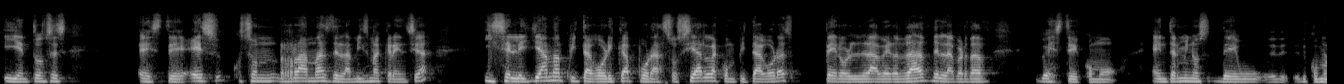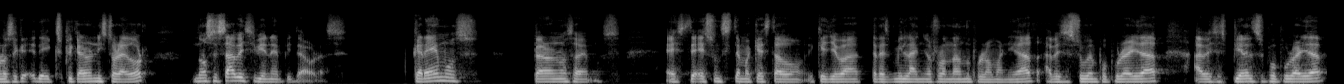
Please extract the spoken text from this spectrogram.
Y entonces, este, es, son ramas de la misma creencia y se le llama pitagórica por asociarla con Pitágoras, pero la verdad de la verdad, este, como en términos de, como lo de explicar un historiador, no se sabe si viene de Pitágoras. Creemos, pero no sabemos. Este es un sistema que ha estado, que lleva 3.000 años rondando por la humanidad. A veces sube en popularidad, a veces pierde su popularidad,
